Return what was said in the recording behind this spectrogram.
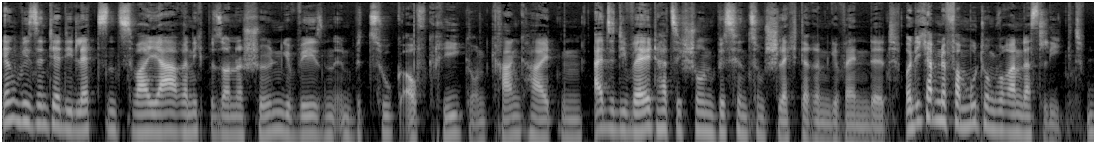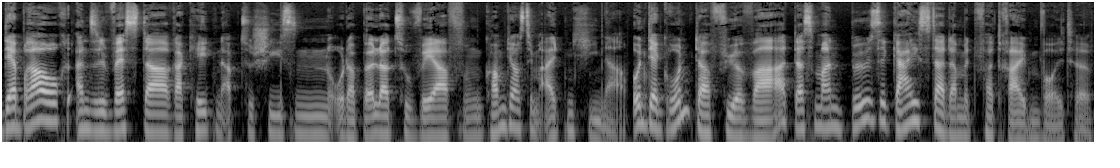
Irgendwie sind ja die letzten zwei Jahre nicht besonders schön gewesen in Bezug auf Krieg und Krankheiten. Also die Welt hat sich schon ein bisschen zum Schlechteren gewendet. Und ich habe eine Vermutung, woran das liegt. Der Brauch an Silvester Raketen abzuschießen oder Böller zu werfen, kommt ja aus dem alten China. Und der Grund dafür war, dass man böse Geister damit vertreiben wollte.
